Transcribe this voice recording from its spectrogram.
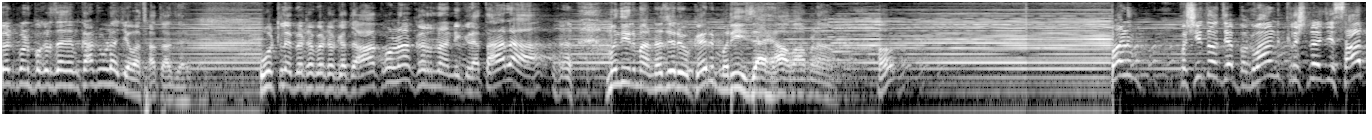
ગઢ પણ પકડતા જાય એમ કાઠુડા જેવા થતા જાય. ઓટલે બેઠો બેઠો કહેતો, આ કોના ઘરના નીકળ્યા? તારા મંદિરમાં નજર્યું કરી, મરી જાય હા વામણા? પણ પછી તો જે ભગવાન કૃષ્ણજી સાત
